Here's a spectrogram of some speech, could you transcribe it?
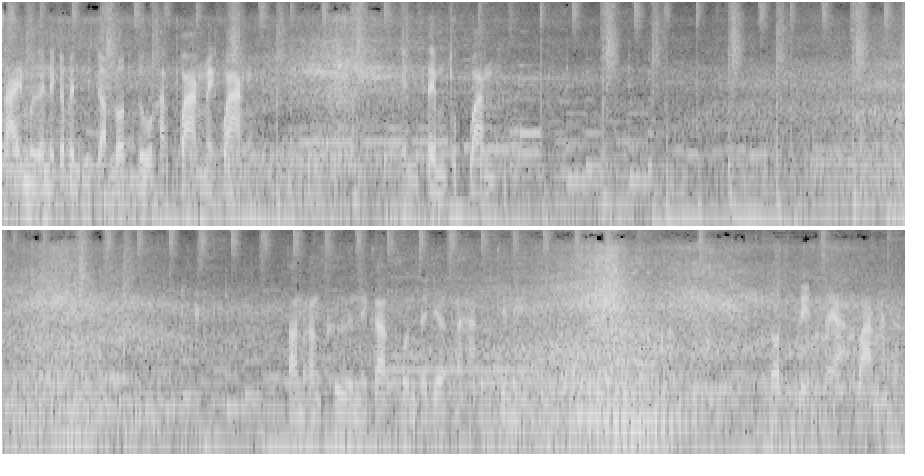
ซ้ายมือนี่ก็เป็นที่จอดรถดูครับกว้างไม่กว้าง เห็นเต็มทุกวันตอนกลางคืนนี่ก็คนจะเยอะนะฮะที่นี่ รถติดเลยอะวางนั้นเถอะ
